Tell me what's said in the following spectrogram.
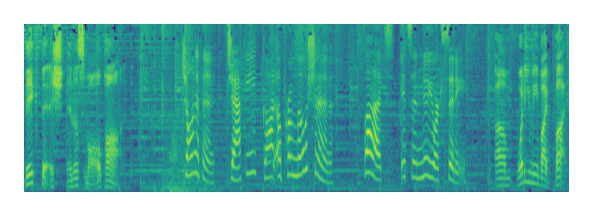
Big fish in a small pond. Jonathan, Jackie got a promotion, but it's in New York City. Um, what do you mean by but?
